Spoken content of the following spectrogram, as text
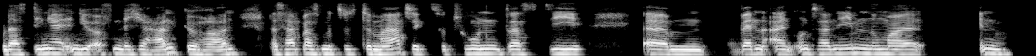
dass Dinge in die öffentliche Hand gehören. Das hat was mit Systematik zu tun, dass die, ähm, wenn ein Unternehmen nun mal in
